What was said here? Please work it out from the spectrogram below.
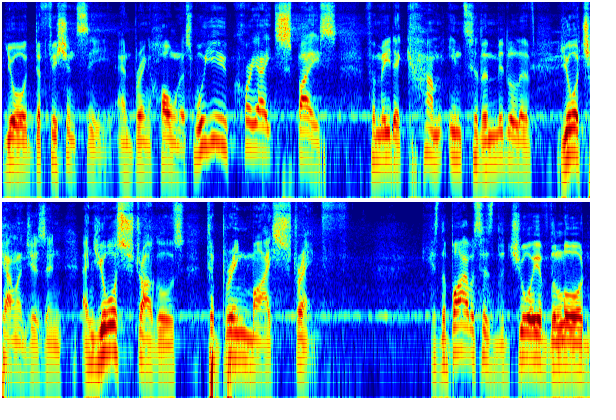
your deficiency and bring wholeness? Will you create space for me to come into the middle of your challenges and, and your struggles to bring my strength? Because the Bible says the joy of the Lord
